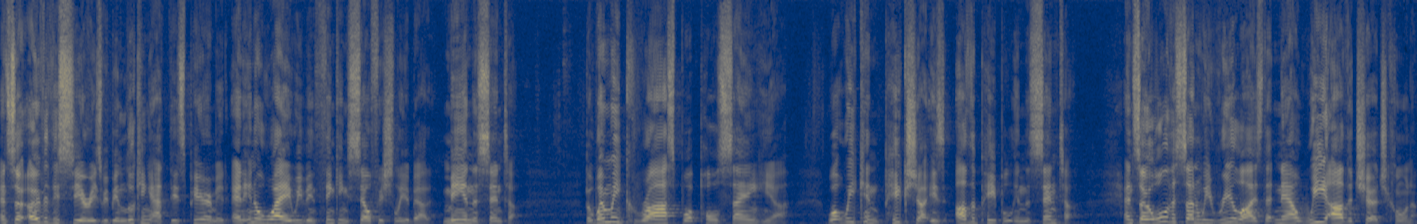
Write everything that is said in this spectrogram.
And so, over this series, we've been looking at this pyramid, and in a way, we've been thinking selfishly about it, me in the center. But when we grasp what Paul's saying here, what we can picture is other people in the center. And so, all of a sudden, we realize that now we are the church corner.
